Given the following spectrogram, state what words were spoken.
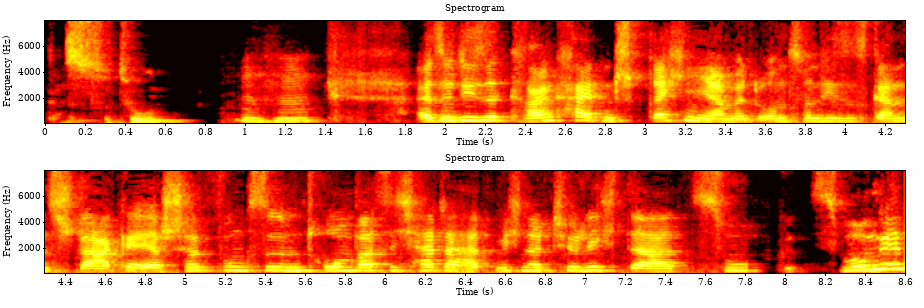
das zu tun. Mhm. Also diese Krankheiten sprechen ja mit uns und dieses ganz starke Erschöpfungssyndrom, was ich hatte, hat mich natürlich dazu gezwungen,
